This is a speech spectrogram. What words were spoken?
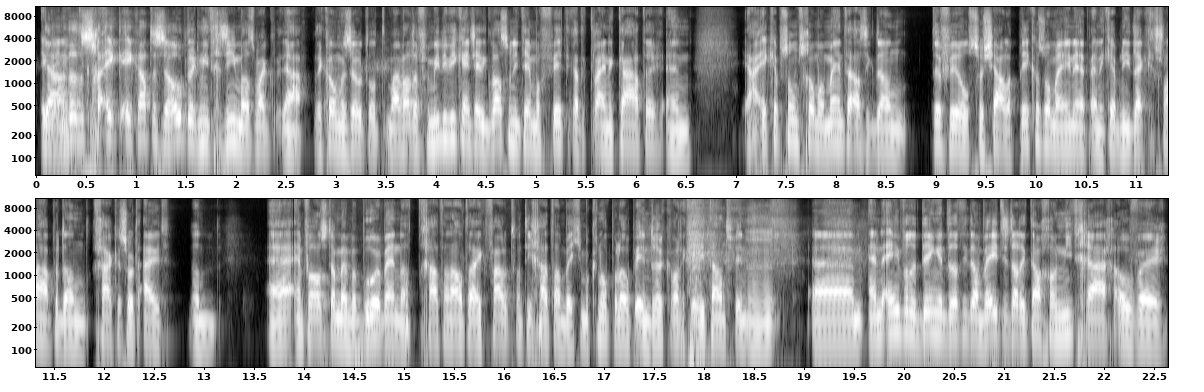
Ik ja, weet dat is, ik, ik had dus de hoop dat ik niet gezien was. Maar ik, ja, daar komen we zo tot. Maar we hadden een familieweekendje en ik was nog niet helemaal fit. Ik had een kleine kater. En ja, ik heb soms gewoon momenten als ik dan te veel sociale prikkels om me heen heb. En ik heb niet lekker geslapen, dan ga ik een soort uit. Dan, eh, en vooral als ik dan met mijn broer ben, dat gaat dan altijd fout. Want die gaat dan een beetje mijn knoppen lopen indrukken wat ik irritant vind. Mhm. Ehm, en een van de dingen dat hij dan weet is dat ik dan gewoon niet graag over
